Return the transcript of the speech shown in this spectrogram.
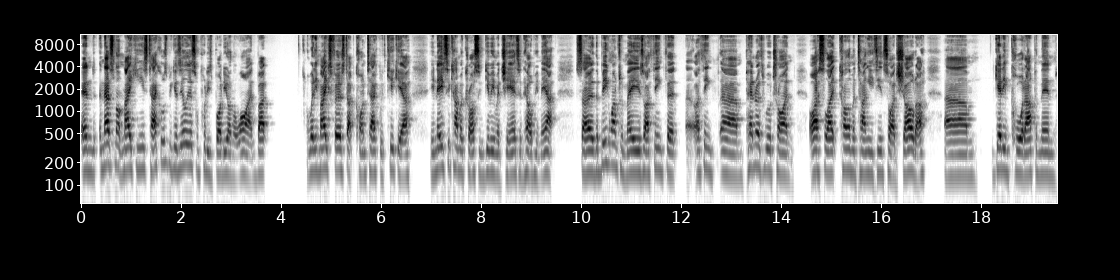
and and that's not making his tackles because Ilias will put his body on the line, but when he makes first up contact with out, he needs to come across and give him a chance and help him out. So the big one for me is I think that uh, I think um, Penrith will try and isolate Koloamatangi's inside shoulder, um, get him caught up, and then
